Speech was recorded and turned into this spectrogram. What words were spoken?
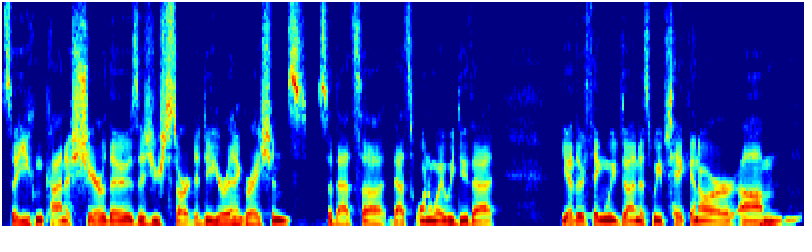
So you can kind of share those as you start to do your integrations. So that's uh that's one way we do that. The other thing we've done is we've taken our um,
